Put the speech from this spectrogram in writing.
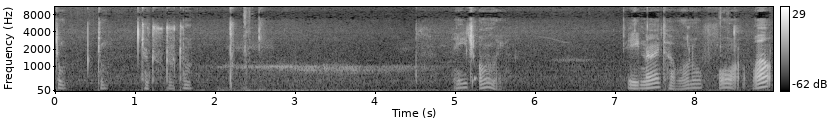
dum, dum, dum, dum, dum. Age only. 89 to 104. Well.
